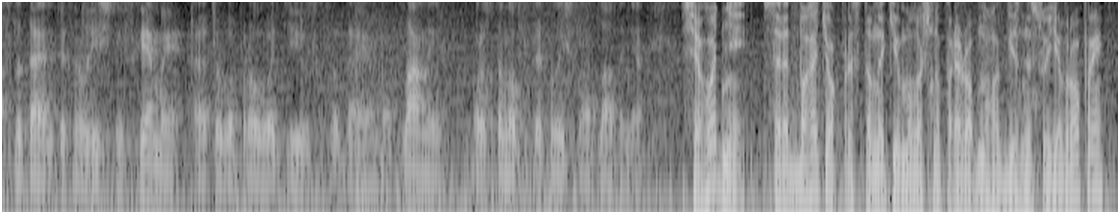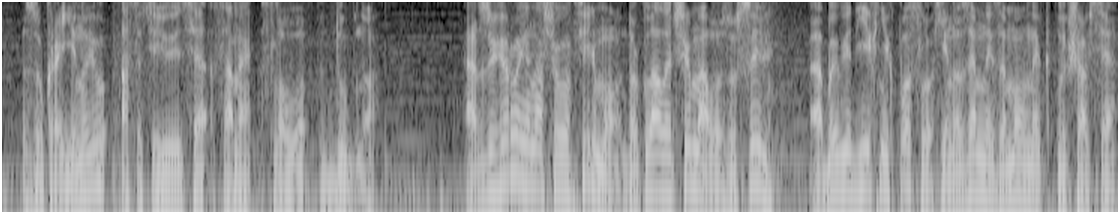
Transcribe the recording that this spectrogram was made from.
Складаємо технологічні схеми е, трубопроводів, складаємо плани розстановки технологічного обладнання. Сьогодні серед багатьох представників молочно-переробного бізнесу Європи з Україною асоціюється саме слово дубно. Адже герої нашого фільму доклали чимало зусиль, аби від їхніх послуг іноземний замовник лишався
